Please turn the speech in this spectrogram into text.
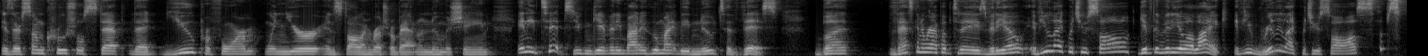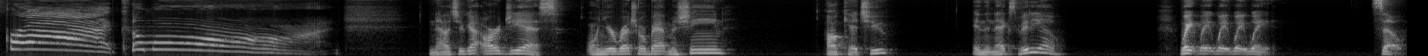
Is there some crucial step that you perform when you're installing Retrobat on a new machine? Any tips you can give anybody who might be new to this? But that's going to wrap up today's video. If you like what you saw, give the video a like. If you really like what you saw, subscribe. Come on. Now that you've got RGS on your RetroBat machine, I'll catch you in the next video. Wait, wait, wait, wait, wait. So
